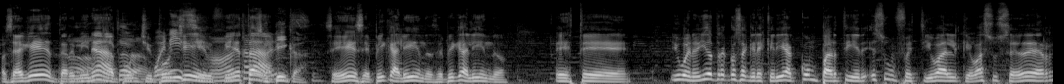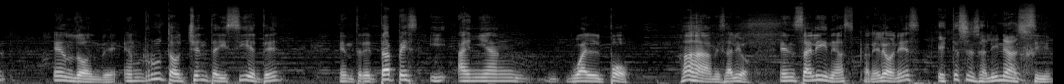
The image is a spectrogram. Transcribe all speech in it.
O sea que termina Ah, está punchi punchi, Buenísimo, está fiesta. Se pica. Sí, se pica lindo, se pica lindo. Este, y bueno, y otra cosa que les quería compartir es un festival que va a suceder en donde? En Ruta 87 entre Tapes y Añangualpó. Ah, me salió. En Salinas, Canelones. ¿Estás en Salinas? Sí.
